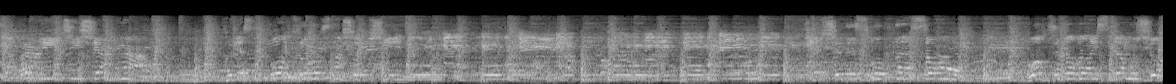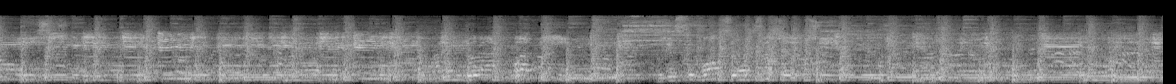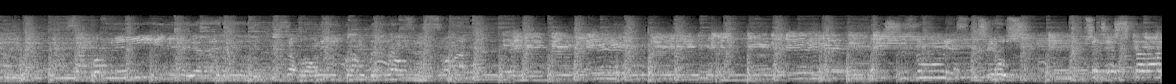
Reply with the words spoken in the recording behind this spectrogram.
Zabrali dzisiaj nam Dwudziesty chłopców z naszej wsi Dziewczyny smutne są Chłopcy do wojska muszą iść. Ładni Dwudziestu chłopców z wsi Krzyżą jesteś już Przecież każdy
